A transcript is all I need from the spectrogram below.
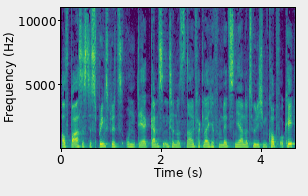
auf Basis des Spring Splits und der ganzen internationalen Vergleiche vom letzten Jahr natürlich im Kopf, okay,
